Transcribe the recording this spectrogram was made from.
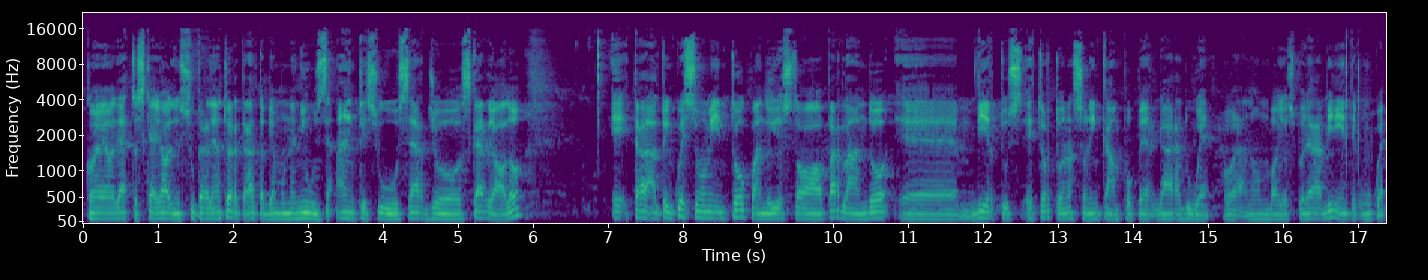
come avevo detto Scariolo è un super allenatore. Tra l'altro abbiamo una news anche su Sergio Scariolo e tra l'altro in questo momento quando io sto parlando eh, Virtus e Tortona sono in campo per gara 2 ora non voglio spoilerarvi niente comunque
